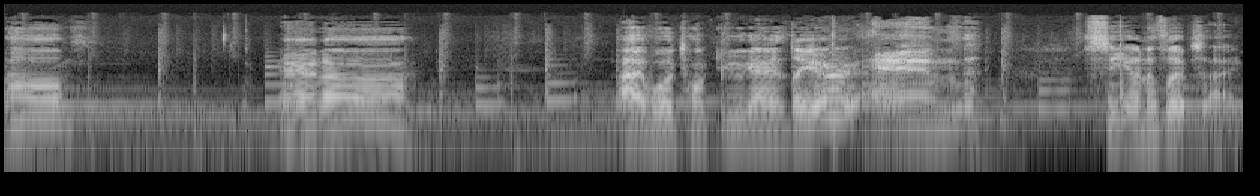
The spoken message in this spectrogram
Um, and uh, I will talk to you guys later and see you on the flip side.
